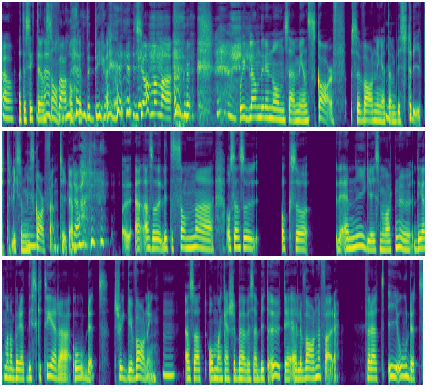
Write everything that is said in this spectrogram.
Ja. Att det sitter en När sån. fan och att, det? ja mamma. och ibland är det någon så med en scarf. Så varning att den blir strypt liksom i scarfen tydligen. Ja. Alltså lite såna. Och sen så också en ny grej som har varit nu. Det är att man har börjat diskutera ordet triggervarning. Mm. Alltså att om man kanske behöver så byta ut det eller varna för det. För att i ordet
